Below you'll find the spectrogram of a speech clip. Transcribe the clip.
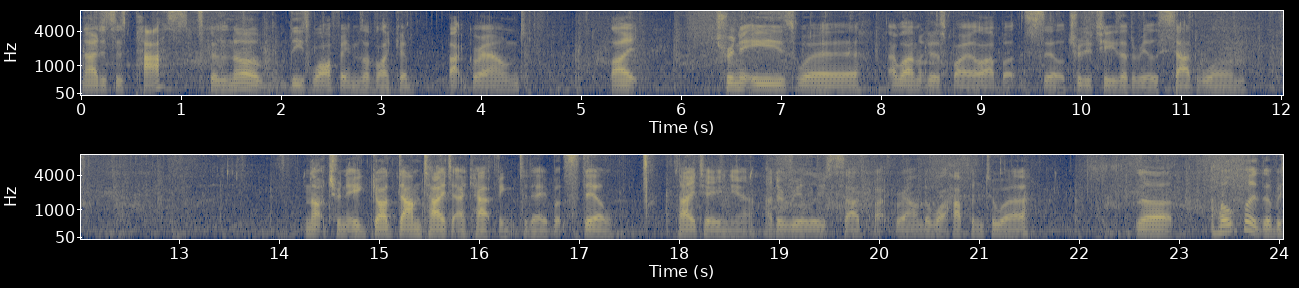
Is past because I know these warframes have like a background. Like Trinities were, well, I'm not gonna spoil that, but still, Trinities had a really sad one. Not Trinity, goddamn Titan, I can't think today, but still. Titania had a really sad background of what happened to her. So, hopefully they'll be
